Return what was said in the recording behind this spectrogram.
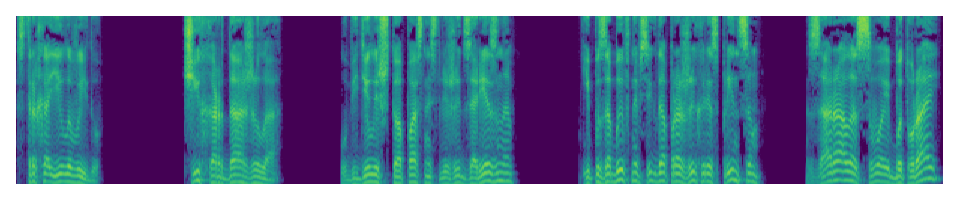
страхаила выйду». Чихарда жила. Убедилась, что опасность лежит зарезана, и, позабыв навсегда про Жихаря с принцем, заорала свой батурай,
